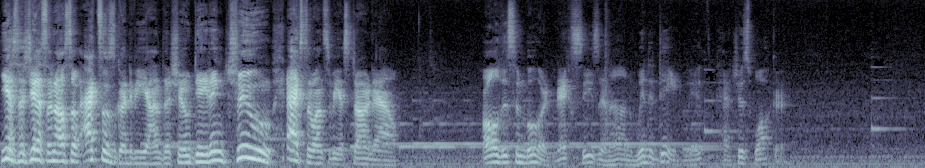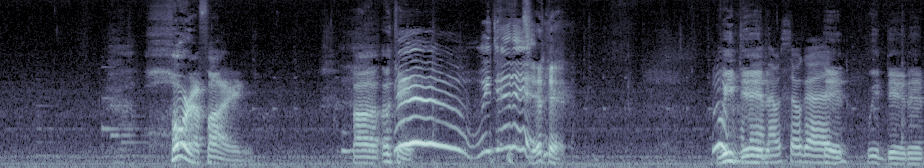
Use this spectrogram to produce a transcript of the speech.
Yes, yes, yes, and also Axel's going to be on the show dating Chew. Axel wants to be a star now. All this and more next season on Win a Date with Patches Walker. Horrifying. Uh, okay, Woo! We did it. We did it? we Oh, man, did that was so good. it. We did it.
